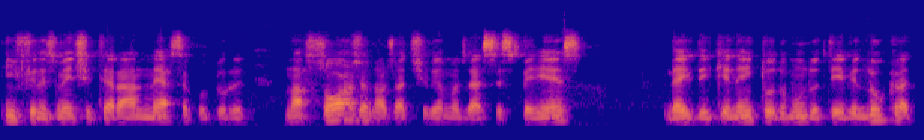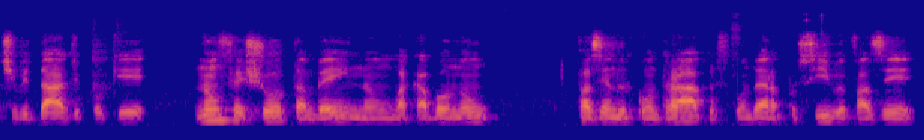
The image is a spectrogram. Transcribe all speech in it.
infelizmente, terá nessa cultura. Na soja, nós já tivemos essa experiência, né, de que nem todo mundo teve lucratividade, porque não fechou também, não acabou não fazendo contratos, quando era possível fazer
